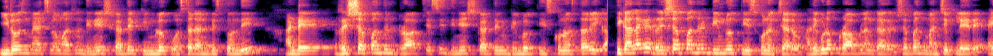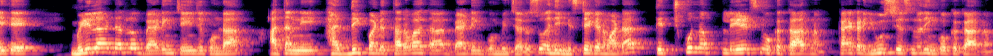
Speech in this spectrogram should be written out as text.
ఈ రోజు మ్యాచ్లో మాత్రం దినేష్ కార్తిక్ టీంలోకి వస్తాడు అనిపిస్తుంది. అంటే రిషబ్ పంత్ని డ్రాప్ చేసి దినేష్ కార్తిక్ టీంలోకి తీసుకొని వస్తారు. ఇక అలాగే రిషబ్ పంత్ని టీంలోకి తీసుకొని వచ్చారు. అది కూడా ప్రాబ్లం కాదు. రిషబ్ పంత్ మంచి ప్లేయరే అయితే మిడిల్ ఆర్డర్లో బ్యాటింగ్ చేయించకుండా అతన్ని హార్దిక్ పాండే తర్వాత బ్యాటింగ్ పంపించారు. సో అది మిస్టేక్ అనమాట తెచ్చుకున్న ప్లేయర్స్ని ఒక కారణం. కానీ అక్కడ యూస్ చేస్తున్నది ఇంకొక కారణం.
